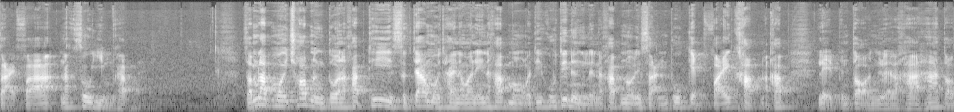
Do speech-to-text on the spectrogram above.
สายฟ้านักสู้ยิมครับสำหรับมวยชอบหนึ่งตัวนะครับที่ศึกเจ้ามวยไทยในวันนี้นะครับมองไปที่คู่ที่หนึ่งเลยนะครับโนริสันภูเก็ตไฟขับนะครับเลทเป็นต่ออยู่ในราคา 5 ต่อ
